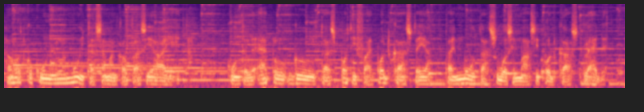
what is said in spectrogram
Haluatko kuunnella muita samankaltaisia aiheita? Kuuntele Apple, Google tai Spotify podcasteja tai muuta suosimaasi podcast-lähdettä.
